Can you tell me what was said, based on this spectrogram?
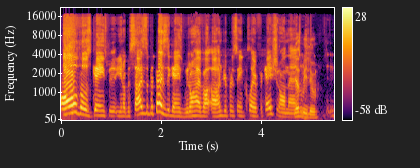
all those games. You know, besides the Bethesda games, we don't have a hundred percent clarification on that. yes, we do.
